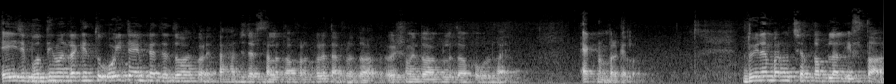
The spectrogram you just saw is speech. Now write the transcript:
এই যে বুদ্ধিমানরা কিন্তু ওই টাইমটাতে দোয়া করে তাহাজুদের সালাত অফার করে তারপরে দোয়া করে। ওই সময় দোয়া করলে দোয়া কবুল হয়। এক নম্বর গেল। দুই নম্বর হচ্ছে কবলাল ইফতার।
